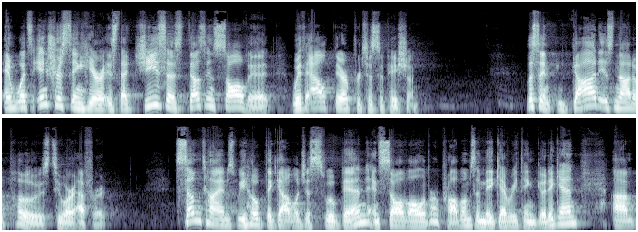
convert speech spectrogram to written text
And what's interesting here is that Jesus doesn't solve it without their participation. Listen, God is not opposed to our effort. Sometimes we hope that God will just swoop in and solve all of our problems and make everything good again. Um,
